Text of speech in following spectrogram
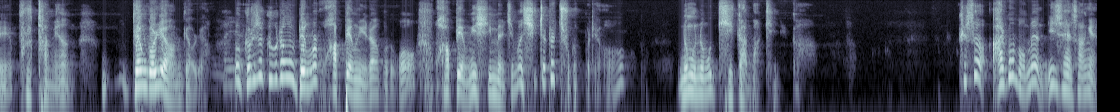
예, 불타면 병 걸려 안 걸려? 그래서 그런 병을 화병이라 그러고 화병이 심해지면 실제로 죽어버려. 너무너무 기가 막히니까. 그래서 알고 보면 이 세상에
